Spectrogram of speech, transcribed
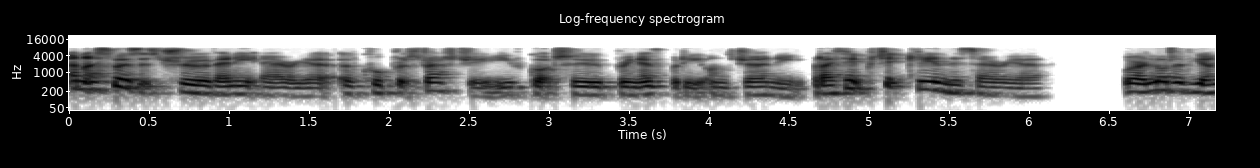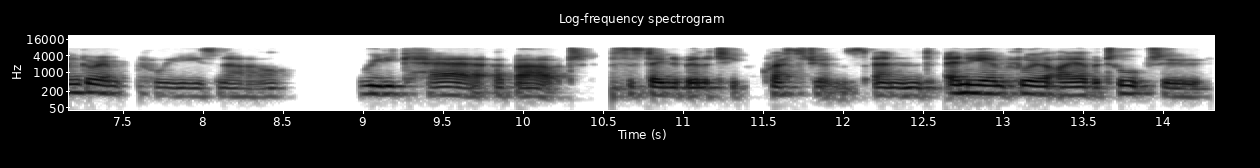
And I suppose it's true of any area of corporate strategy. You've got to bring everybody on the journey. But I think, particularly in this area, where a lot of younger employees now really care about sustainability questions, and any employer I ever talk to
